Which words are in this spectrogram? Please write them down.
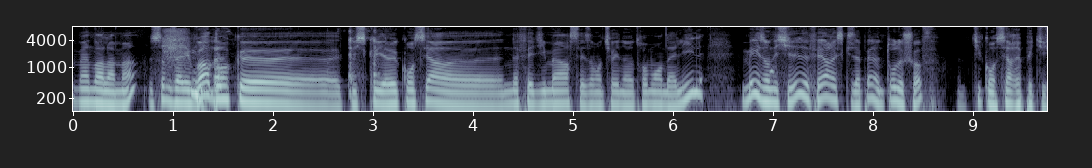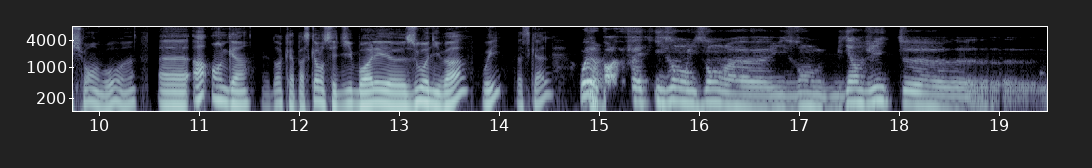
main dans la main, nous sommes allés voir donc euh, puisqu'il y a le concert euh, 9 et 10 mars, les aventuriers dans notre monde à Lille, mais ils ont décidé de faire ce qu'ils appellent un tour de chauffe, un petit concert répétition en gros, hein, euh, à Anguin. Et donc à Pascal, on s'est dit bon allez, euh, Zou, on y va. Oui, Pascal? Oui, en fait, ils ont, ils ont, euh, ils ont bien vite euh,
